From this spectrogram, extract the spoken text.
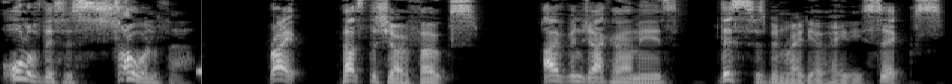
All of this is so unfair. Right, that's the show, folks. I've been Jack Hermes. This has been Radio Hades 6.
